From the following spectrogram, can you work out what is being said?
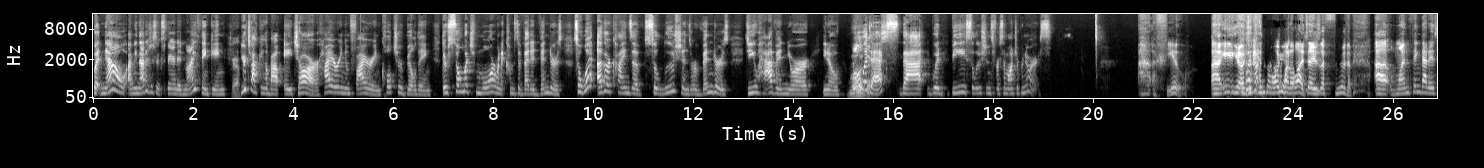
But now, I mean, that has just expanded my thinking. Yeah. You're talking about HR, hiring and firing, culture building. There's so much more when it comes to vetted vendors. So, what other kinds of solutions or vendors do you have in your you know, Rolodex, Rolodex that would be solutions for some entrepreneurs? Uh, a few. Uh, you know, it depends on how you want to launch. There's a few of them. Uh, one thing that is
